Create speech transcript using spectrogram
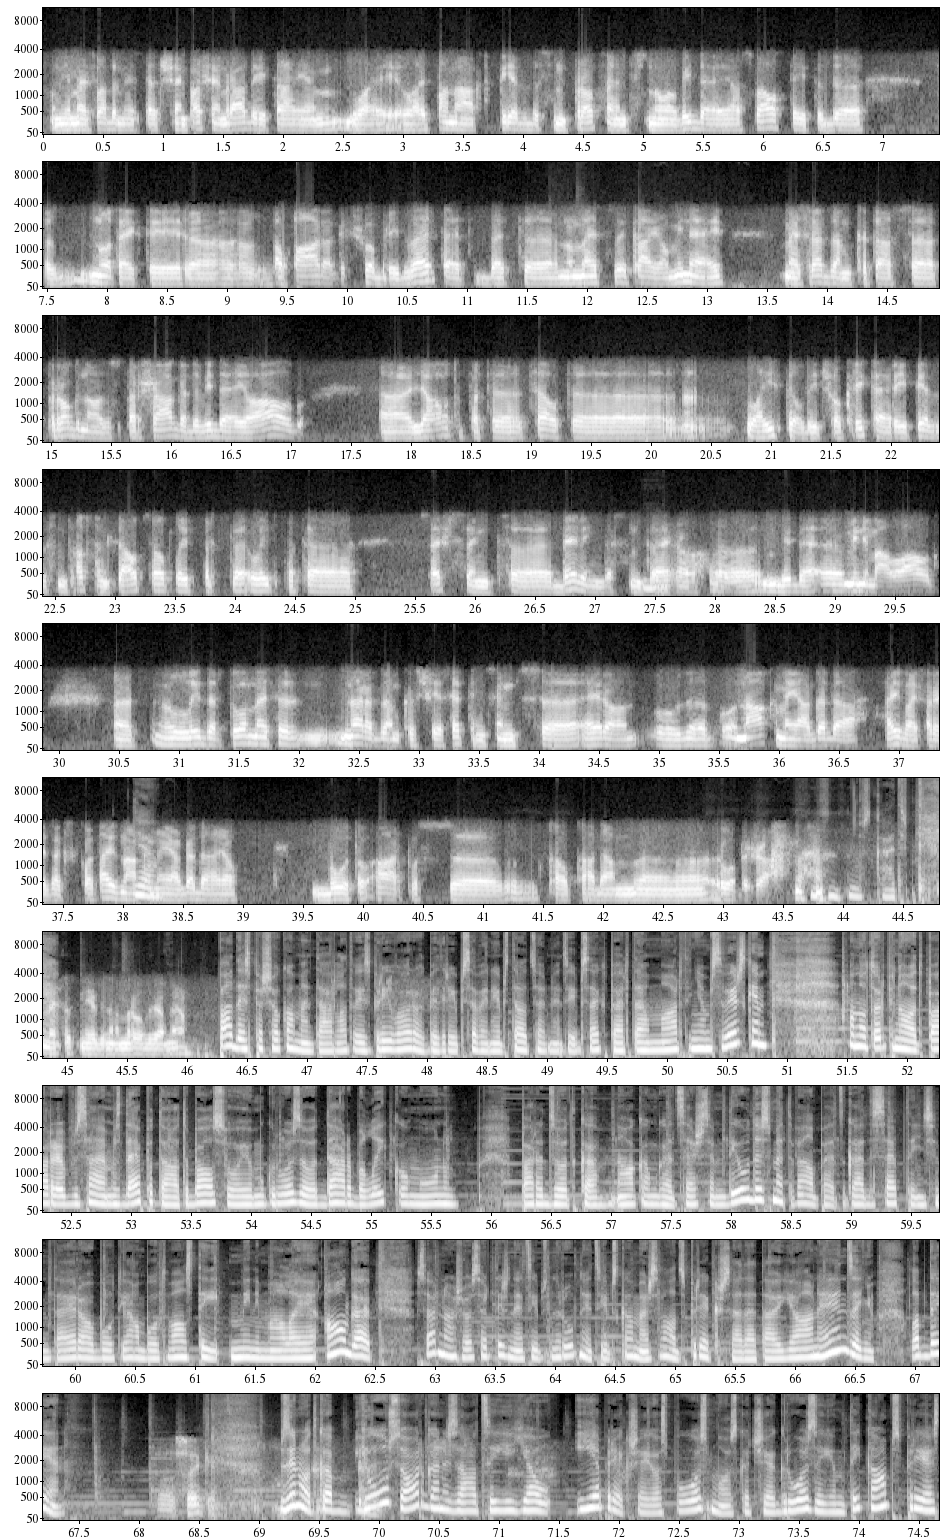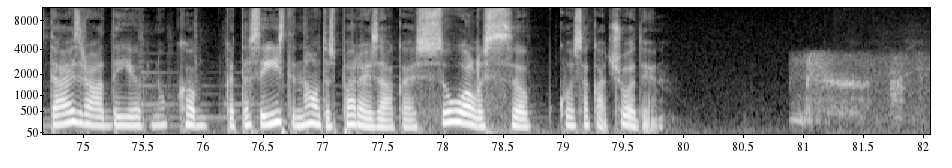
Un, ja mēs vadāmies pēc šiem pašiem rādītājiem, lai, lai panāktu 50% no vidējās valstī, tad uh, Tas noteikti ir uh, vēl pāragri šobrīd vērtēt, bet uh, nu, mēs, kā jau minēju, mēs redzam, ka tās uh, prognozes par šā gada vidējo algu ļautu pat celt, lai izpildītu šo kritēriju 50% ļautu celt līdz pat, līdz pat 690 eiro vidē, minimālo algu. Uh, līdz ar to mēs neredzam, ka šie 700 uh, eiro uz nākamajā gadā, vai pareizāk sakot, aiznākamajā Jā. gadā jau būtu ārpus uh, kaut kādām uh, robežām. nu, skaidrs. Nesasniedzamām robežām, jā. Paldies par šo komentāru Latvijas Brīvo arotbiedrības savienības tautsēmniecības ekspertām Mārtiņam Svirskim. Un no turpinot par saimas deputātu balsojumu grozot darba likumu un paredzot, ka nākamgad 620, vēl pēc gada 700 eiro būtu jābūt valstī minimālajai algai, sarunāšos ar Tirzniecības un Rūpniecības kameras valdes priekšsēdētāju Jāni Enziņu. Labdien! Sveiki. Zinot, ka jūsu organizācija jau iepriekšējos posmos, kad šie grozījumi tika apspriesti, aizrādīja, nu, ka, ka tas īsti nav tas pareizākais solis. Ko sakāt šodien?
